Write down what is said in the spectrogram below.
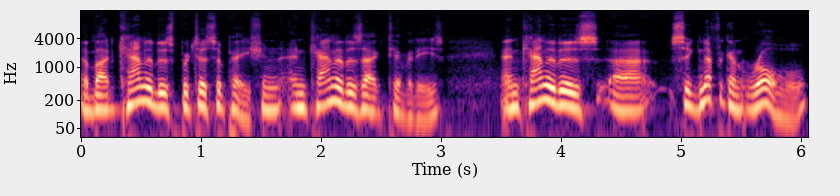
about Canada's participation and Canada's activities and Canada's uh, significant role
